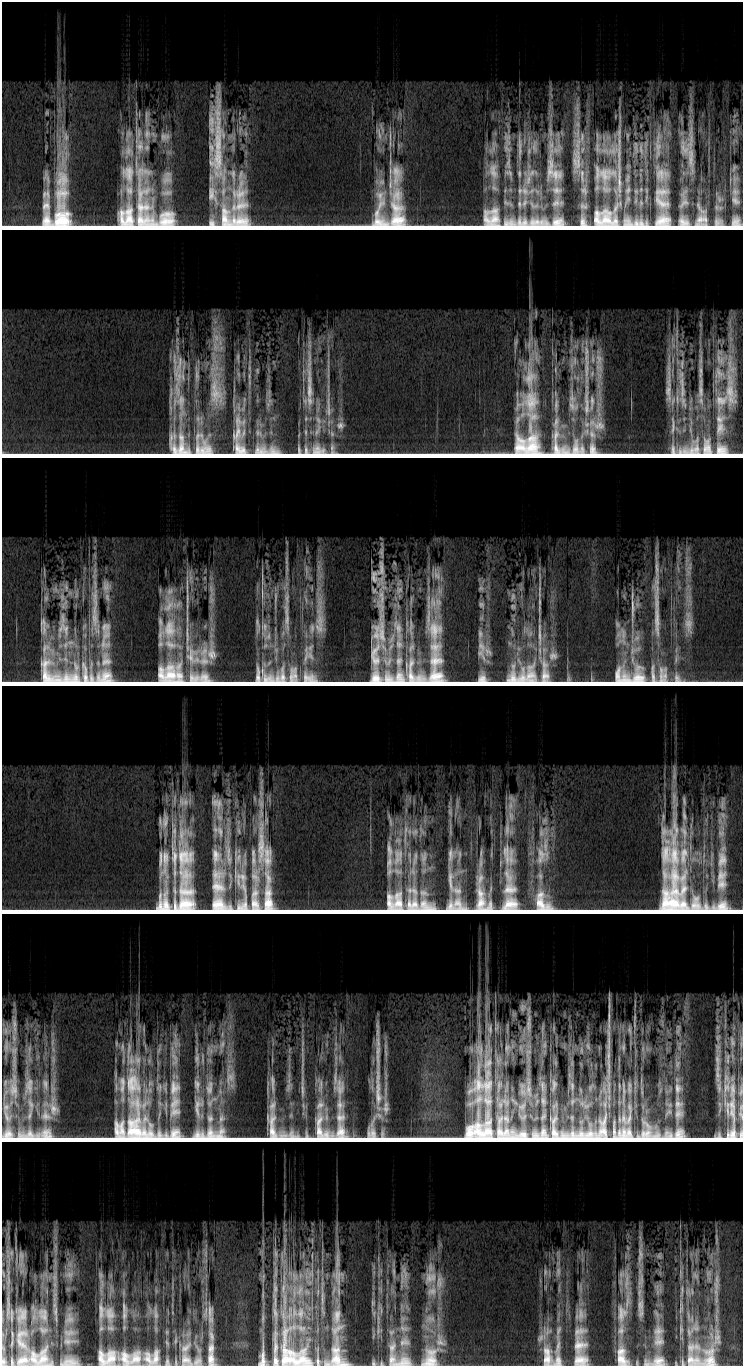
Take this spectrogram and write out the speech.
Ve bu allah Teala'nın bu ihsanları boyunca Allah bizim derecelerimizi sırf Allah'a ulaşmayı diledik diye öylesine arttırır ki kazandıklarımız kaybettiklerimizin ötesine geçer. Ve Allah kalbimize ulaşır. Sekizinci basamaktayız. Kalbimizin nur kapısını Allah'a çevirir. Dokuzuncu basamaktayız. Göğsümüzden kalbimize bir nur yolu açar. Onuncu basamaktayız. Bu noktada eğer zikir yaparsak allah Teala'dan gelen rahmetle fazl daha evvelde olduğu gibi göğsümüze gelir. Ama daha evvel olduğu gibi geri dönmez. Kalbimizin için kalbimize ulaşır. Bu allah Teala'nın göğsümüzden kalbimize nur yolunu açmadan evvelki durumumuz neydi? Zikir yapıyorsak eğer Allah'ın ismini Allah, Allah, Allah diye tekrar ediyorsak mutlaka Allah'ın katından iki tane nur rahmet ve faz isimli iki tane nur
